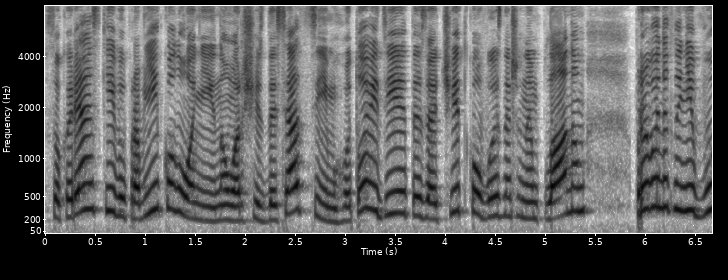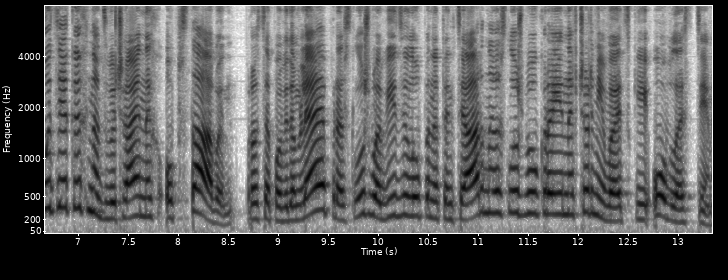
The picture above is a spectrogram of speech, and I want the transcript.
в Сокирянській виправній колонії номер 67 готові діяти за чітко визначеним планом при виникненні будь-яких надзвичайних обставин. Про це повідомляє прес-служба відділу пенітенціарної служби України в Чернівецькій області.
